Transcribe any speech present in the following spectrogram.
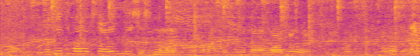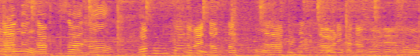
yun. Kasi tumawag sa akin yung misis mo. Kasi tumawag ako. Yung nandun sa, sa ano, Ah, pumunta sa may ako. tok-tok, hanapin mo si Claudia Hanami ulit. Oo.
